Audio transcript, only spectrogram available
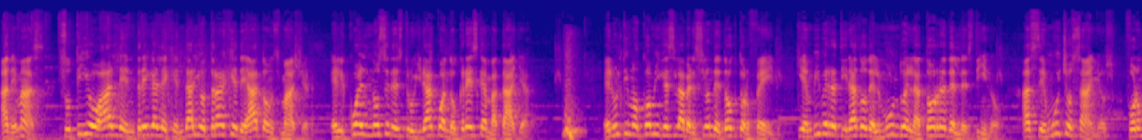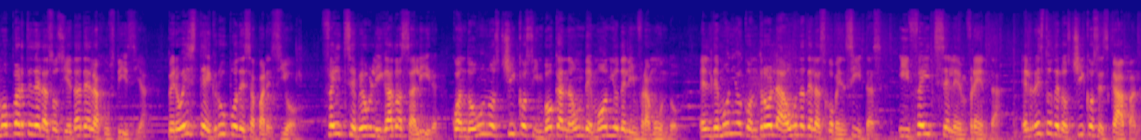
Además, su tío Al le entrega el legendario traje de Atom Smasher, el cual no se destruirá cuando crezca en batalla. El último cómic es la versión de Doctor Fate, quien vive retirado del mundo en la Torre del Destino. Hace muchos años formó parte de la Sociedad de la Justicia, pero este grupo desapareció. Fate se ve obligado a salir cuando unos chicos invocan a un demonio del inframundo. El demonio controla a una de las jovencitas y Fate se le enfrenta. El resto de los chicos escapan,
